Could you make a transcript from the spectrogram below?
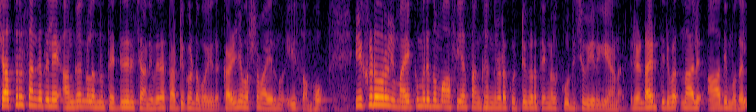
ശത്രു സംഘത്തിലെ അംഗങ്ങളെന്ന് തെറ്റിദ്ധരിച്ചാണ് ഇവരെ തട്ടിക്കൊണ്ടുപോയത്. കഴിഞ്ഞ വർഷമായിരുന്നു ഈ സംഭവം. ഇക്വഡോറിൽ മയക്കുമരുന്ന് മാഫിയ സംഘങ്ങളുടെ കുറ്റകൃത്യങ്ങൾ കുതിച്ചുയരുകയാണ്. രണ്ടായിരത്തി ഇരുപത്തിനാല് ആദ്യം മുതൽ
